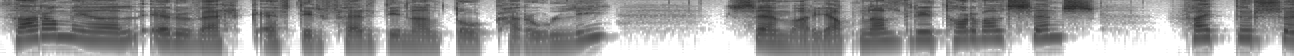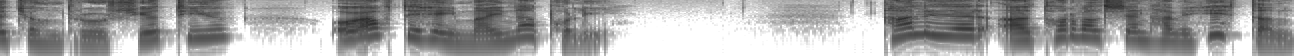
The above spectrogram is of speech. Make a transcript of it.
Þar á meðal eru verk eftir Ferdinando Carulli, sem var jafnaldri Torvaldsens, fættur 1770 og átti heima í Napoli. Talið er að Torvaldsen hafi hittan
